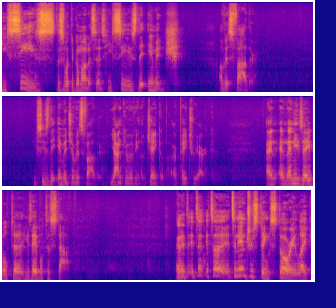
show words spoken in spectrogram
he sees, this is what the Gemara says, he sees the image of his father. He sees the image of his father, Yankov Avinu, Jacob, our patriarch. And, and then he's able to, he's able to stop. And it's, it's, a, it's, a, it's an interesting story. Like,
